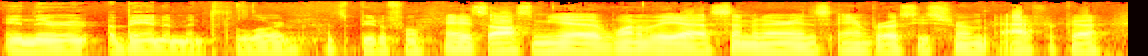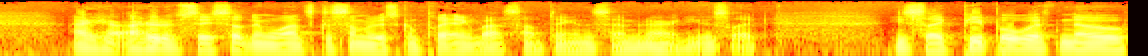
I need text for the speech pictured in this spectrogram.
in their abandonment to the Lord. That's beautiful. Hey, it's awesome. Yeah, one of the uh, seminarians, Ambrose, he's from Africa. I, I heard him say something once because somebody was complaining about something in the seminary, and he was like, "He's like people with no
